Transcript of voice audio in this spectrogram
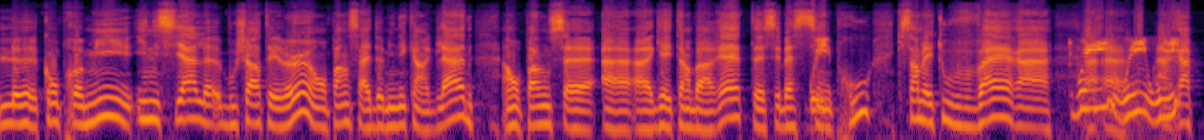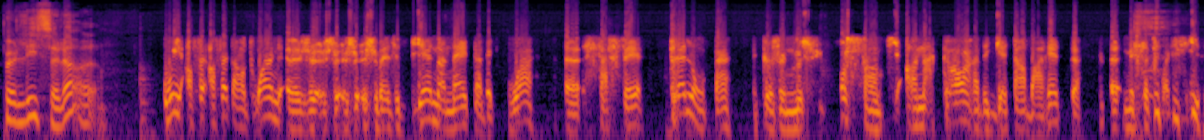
le compromis initial Bouchard-Taylor. On pense à Dominique Anglade, on pense à, à Gaëtan Barrette, Sébastien Prou, qui semble être ouvert à, oui, oui, oui. à rappeler cela. Oui, en fait, en fait Antoine, euh, je, je, je, vais être bien honnête avec toi. Euh, ça fait très longtemps que je ne me suis pas senti en accord avec Gaëtan Barrette. Euh, mais cette fois-ci,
